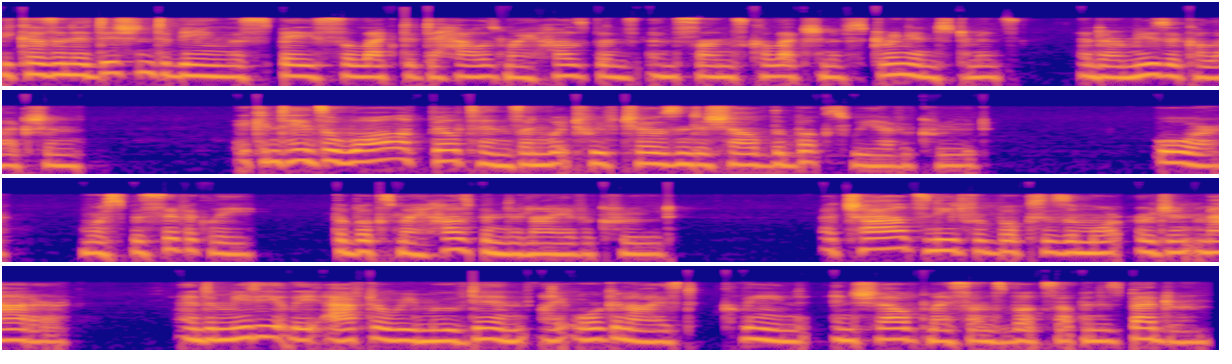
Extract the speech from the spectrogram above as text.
because in addition to being the space selected to house my husband's and son's collection of string instruments and our music collection, it contains a wall of built-ins on which we've chosen to shelve the books we have accrued. Or, more specifically, the books my husband and I have accrued. A child's need for books is a more urgent matter, and immediately after we moved in I organized, cleaned, and shelved my son's books up in his bedroom.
